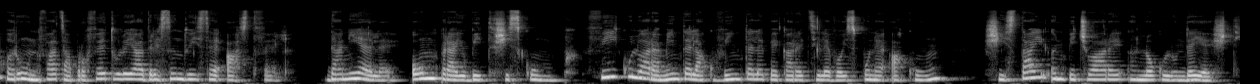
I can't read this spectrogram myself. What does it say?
apăru în fața profetului adresându-i se astfel. Daniele, om prea iubit și scump, fii cu luarea minte la cuvintele pe care ți le voi spune acum și stai în picioare în locul unde ești,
